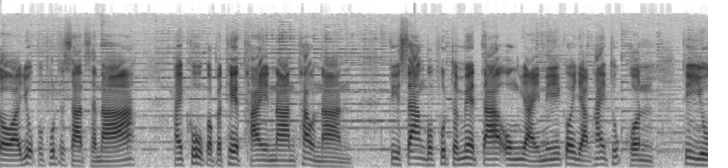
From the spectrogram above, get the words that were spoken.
ต่ออายุพระพุทธศาสนา ให้คู่กับประเทศไทยนานเท่านาน ที่สร้างพระพุทธเมตตาองค์ใหญ่นี้ก็อยากให้ทุกคน ที่อยู่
